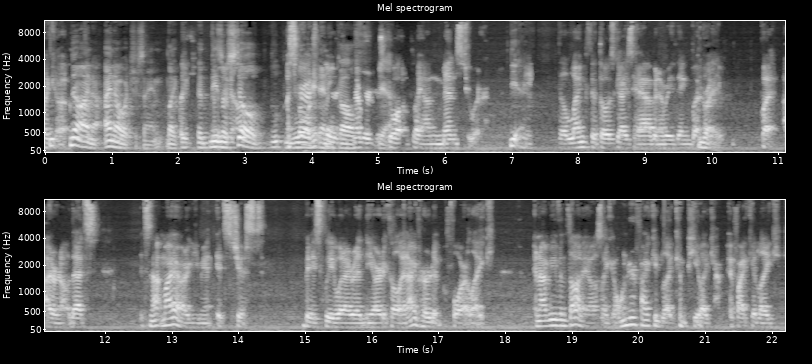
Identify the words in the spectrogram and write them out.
like a, No, I know, I know what you're saying. Like, Like, these I are still a low scratch hitting player golf. never just Yeah. go out and play on men's tour. I yeah, mean, the length that those guys have and everything, but right. but I don't know. That's it's not my argument. It's just basically what I read in the article, and I've heard it before. Like, and I've even thought it. I was like, I wonder if I could like compete. Like, if I could like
